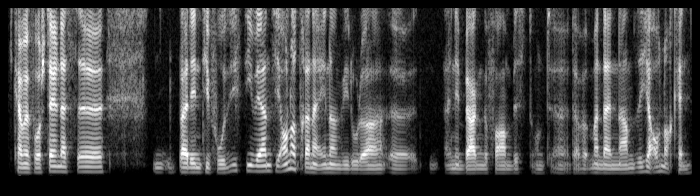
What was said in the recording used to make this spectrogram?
ich kann mir vorstellen, dass äh, bei den Tifosis, die werden sich auch noch dran erinnern, wie du da äh, in den Bergen gefahren bist. Und äh, da wird man deinen Namen sicher auch noch kennen.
